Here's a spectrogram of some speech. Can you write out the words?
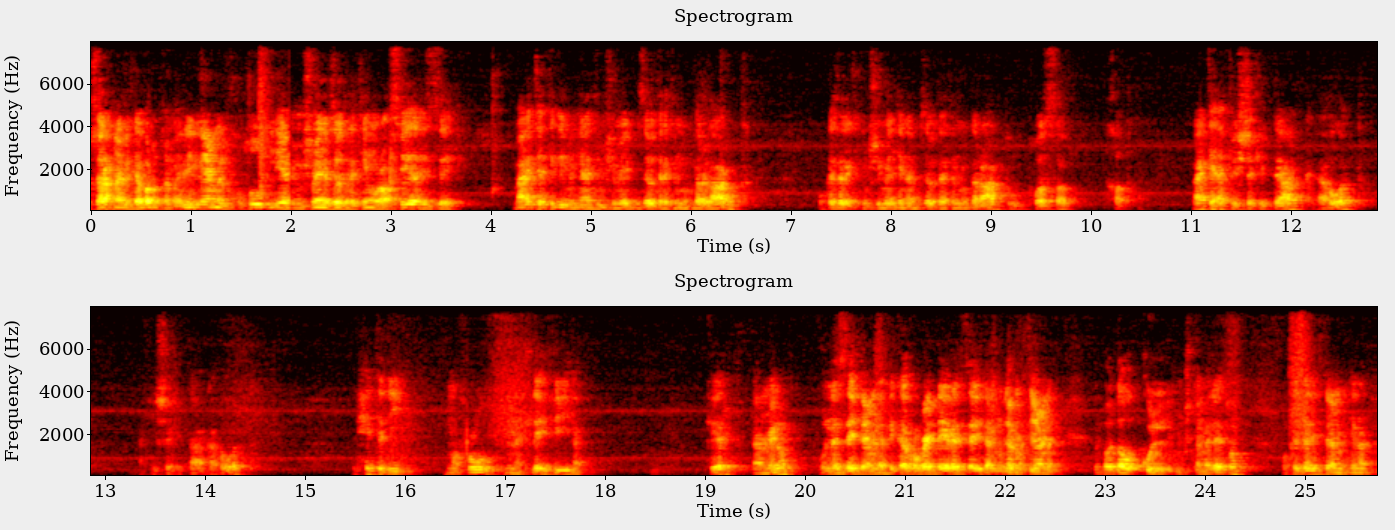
وشرحنا قبل كده برضه تمارين نعمل الخطوط اللي هي مش مايل بزاوية 30 ورأسية. إزاي؟ بعد كده تيجي من هنا تمشي مايل بزاوية 30 مقدار العرض وكذلك تمشي مايل هنا بزاوية 30 مقدار العرض وتوصل خط بعد كده قفل الشكل بتاعك أهوت. قفل الشكل بتاعك أهوت. الحتة دي المفروض إنك تلاقي فيها curve اعمله. قلنا إزاي تعمل قبل كده ربع الدايره إزاي ده من غير ما تعمل. البيضاوي بكل مشتملاته. وكذلك تعمل هنا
